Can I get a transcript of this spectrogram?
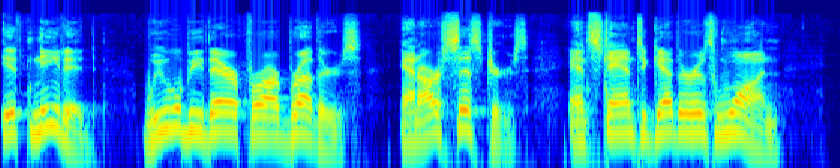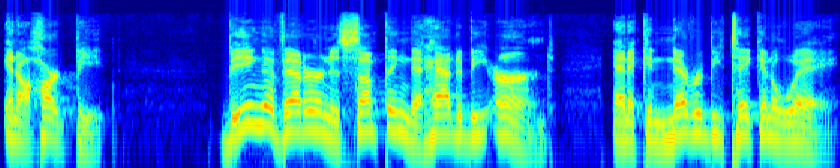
if needed, we will be there for our brothers and our sisters and stand together as one in a heartbeat. Being a veteran is something that had to be earned, and it can never be taken away.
